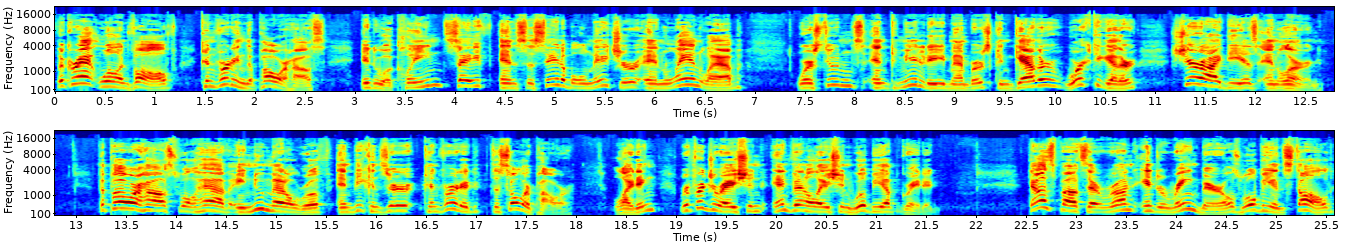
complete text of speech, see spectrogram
The grant will involve converting the powerhouse into a clean, safe, and sustainable nature and land lab where students and community members can gather, work together, share ideas, and learn. The powerhouse will have a new metal roof and be conser- converted to solar power. Lighting, refrigeration, and ventilation will be upgraded. Downspouts that run into rain barrels will be installed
